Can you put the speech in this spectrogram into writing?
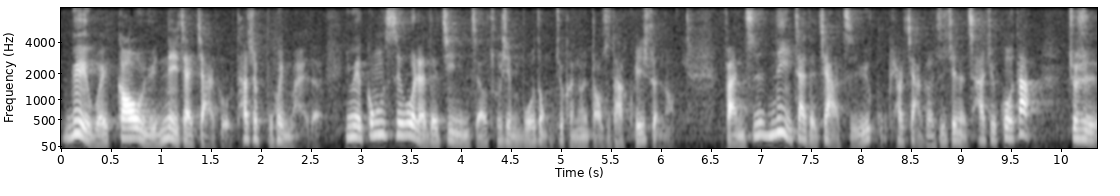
略微高于内在价格，他是不会买的，因为公司未来的经营只要出现波动，就可能导致它亏损哦。反之，内在的价值与股票价格之间的差距过大，就是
